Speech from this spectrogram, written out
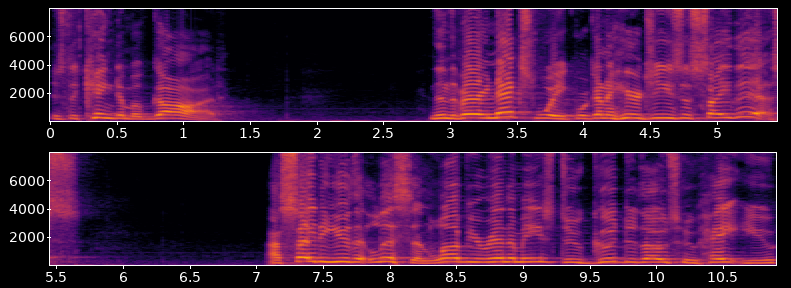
is the kingdom of God. And then the very next week, we're going to hear Jesus say this I say to you that listen, love your enemies, do good to those who hate you,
